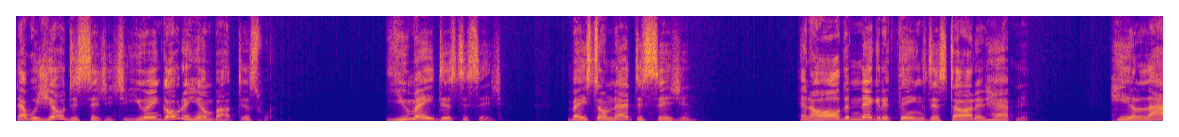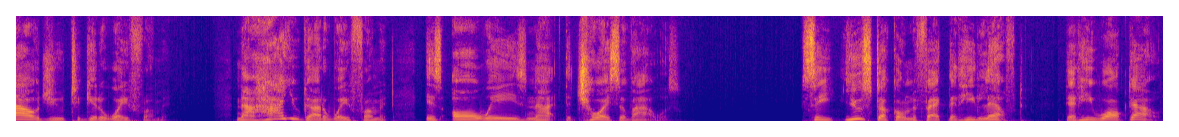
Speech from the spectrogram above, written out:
That was your decision. So you ain't go to him about this one. You made this decision. Based on that decision and all the negative things that started happening, he allowed you to get away from it. Now, how you got away from it is always not the choice of ours. See, you stuck on the fact that he left, that he walked out.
